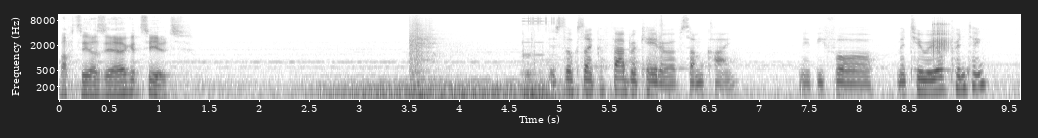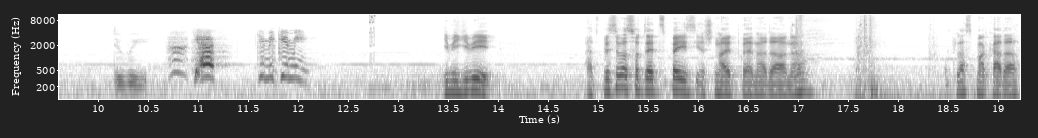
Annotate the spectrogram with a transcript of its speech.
Macht sie ja sehr gezielt. This looks like a fabricator of some kind. Maybe for material printing? Do we? Yes! Gimme, gimme! Gimme, gimme. Hat ein bisschen was von Dead Space, ihr Schneidbrenner da, ne? Und Plasma-Cutter.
